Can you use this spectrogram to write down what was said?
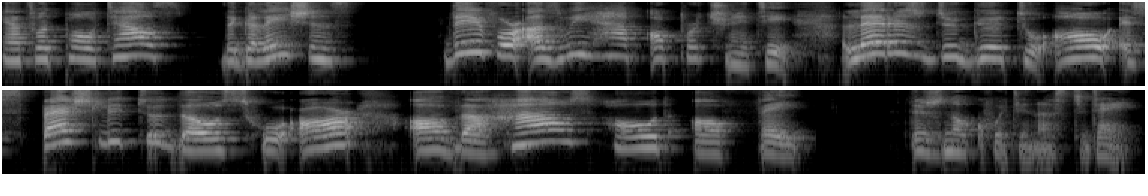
That's what Paul tells the Galatians. Therefore, as we have opportunity, let us do good to all, especially to those who are of the household of faith. There's no quitting us today.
